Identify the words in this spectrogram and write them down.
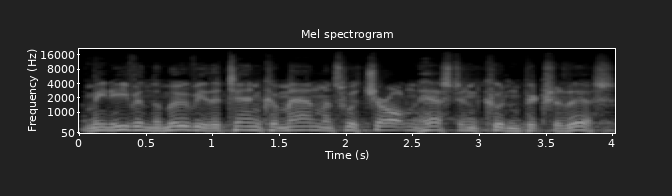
I mean, even the movie, The Ten Commandments with Charlton Heston couldn't picture this.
